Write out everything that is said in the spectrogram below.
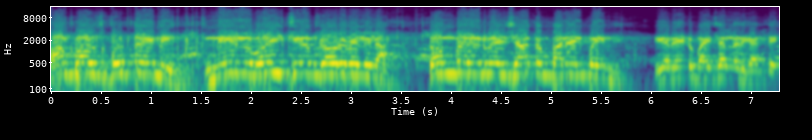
పంప్ హౌస్ పూర్తయింది. నీళ్ళు పోయించినాం గౌరవెల్లిలా. తొంభై ఎనిమిది శాతం పని అయిపోయింది. ఇక రెండు పైసలు అంతే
